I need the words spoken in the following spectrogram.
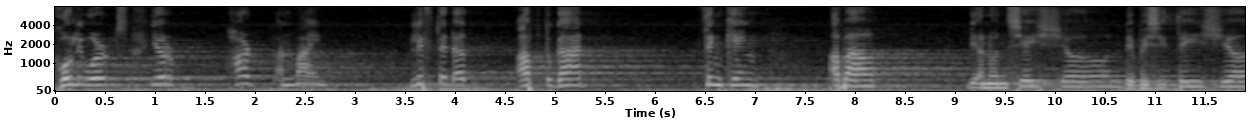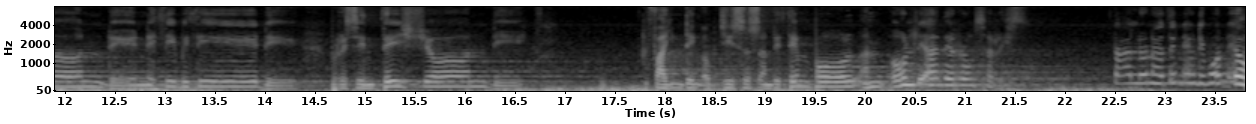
holy words, your heart and mind lifted up, up to God, thinking about the annunciation, the visitation, the nativity, the presentation, the finding of Jesus on the temple, and all the other rosaries. Talo natin yung demonyo.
